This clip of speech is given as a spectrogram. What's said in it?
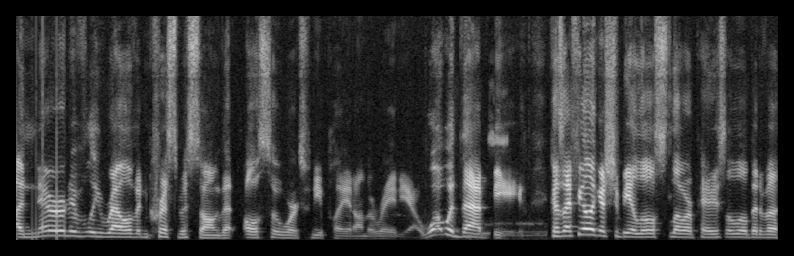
a narratively relevant Christmas song that also works when you play it on the radio. What would that be? Because I feel like it should be a little slower pace, a little bit of a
